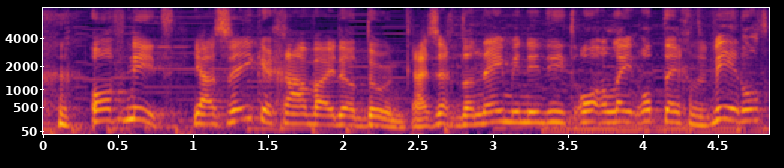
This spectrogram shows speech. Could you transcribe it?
of niet? Ja, zeker gaan wij dat doen. Hij zegt, dan neem je het niet alleen op tegen de wereld,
